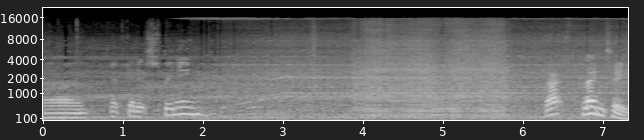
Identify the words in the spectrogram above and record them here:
Uh, let's get it spinning. That's plenty.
